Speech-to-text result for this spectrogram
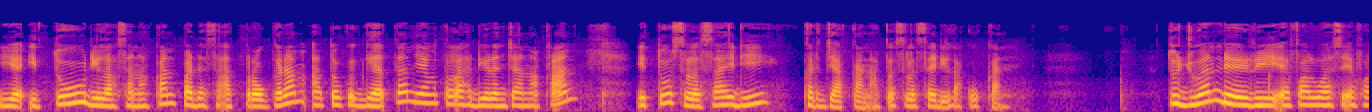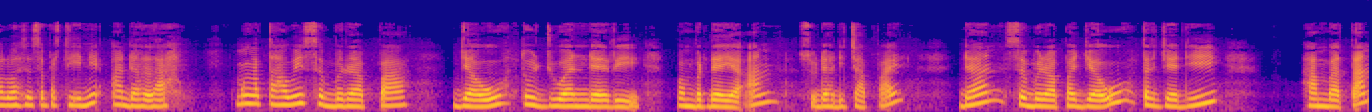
yaitu dilaksanakan pada saat program atau kegiatan yang telah direncanakan itu selesai dikerjakan atau selesai dilakukan. Tujuan dari evaluasi-evaluasi seperti ini adalah mengetahui seberapa jauh tujuan dari pemberdayaan sudah dicapai dan seberapa jauh terjadi hambatan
